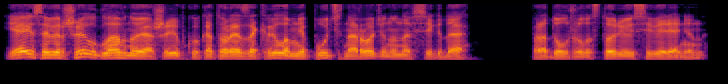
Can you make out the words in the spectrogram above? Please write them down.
я и совершил главную ошибку, которая закрыла мне путь на родину навсегда, продолжил историю северянин.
